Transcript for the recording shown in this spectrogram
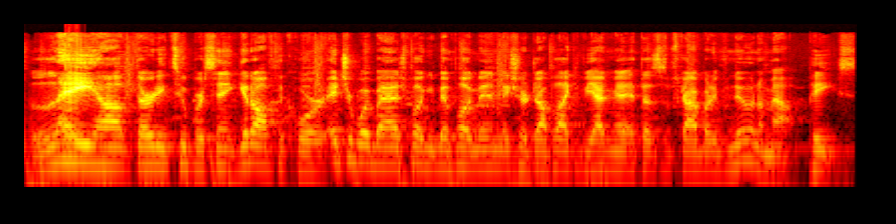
layup 32%, get off the court. It's your boy Badge Plug. You've been plugged in. Make sure to drop a like if you haven't yet. Hit that subscribe button if you're new, and I'm out. Peace.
